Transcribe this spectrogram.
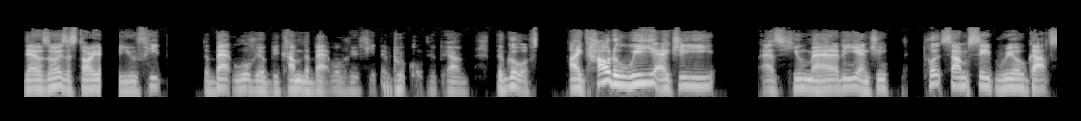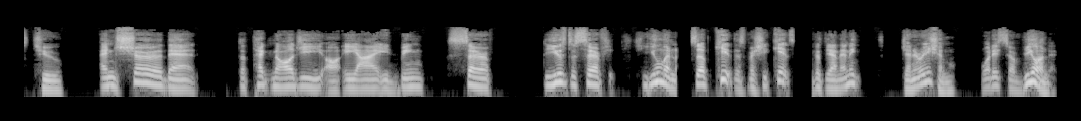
there's always a story. You feed the bad wolf, you'll become the bad wolf. You feed the good wolf, you become the good wolf. Like, how do we actually, as humanity, actually put some safe real guts to ensure that the technology or AI is being served, used to serve human, serve kids, especially kids, because they are any generation. What is your view on it?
